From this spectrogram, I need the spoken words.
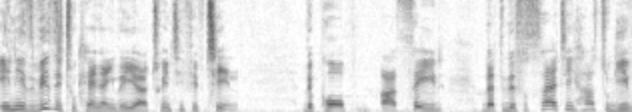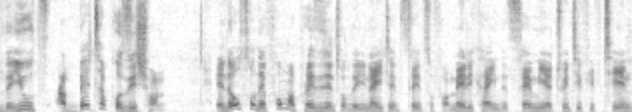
In his visit to Kenya in the year 2015, the Pope uh, said that the society has to give the youth a better position. And also the former president of the United States of America in the same year 2015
